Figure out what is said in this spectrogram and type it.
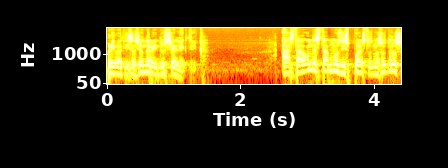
privatización de la industria eléctrica hasta dónde estamos dispuestos. Nosotros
